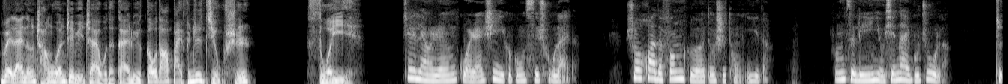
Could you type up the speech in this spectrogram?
未来能偿还这笔债务的概率高达百分之九十，所以，这两人果然是一个公司出来的，说话的风格都是统一的。冯子林有些耐不住了，这，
